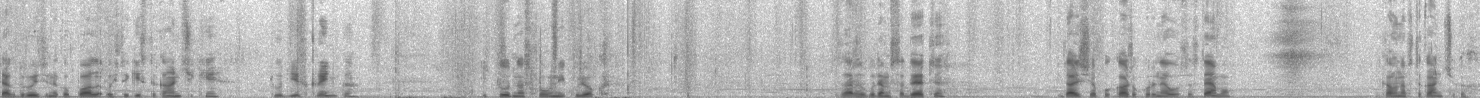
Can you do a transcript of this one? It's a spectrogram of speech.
Так, друзі, накопали ось такі стаканчики. Тут є скринька. І тут у нас повний кульок. Зараз будемо садити. І далі я покажу кореневу систему, яка вона в стаканчиках.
